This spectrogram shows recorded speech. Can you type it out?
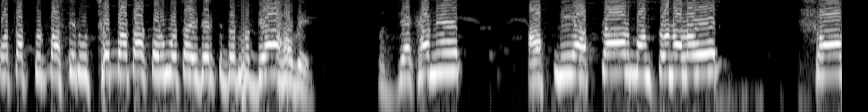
পঁচাত্তর পার্সেন্ট উৎসব ভাতা কর্মচারীদের জন্য দেয়া হবে। যেখানে আপনি আপনার মন্ত্রণালয়ের সব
